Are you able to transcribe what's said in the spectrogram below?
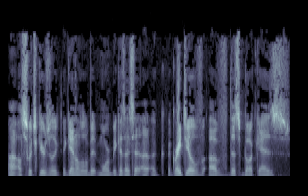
uh, I'll switch gears again a little bit more because I said a, a, great deal of, of this book, as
